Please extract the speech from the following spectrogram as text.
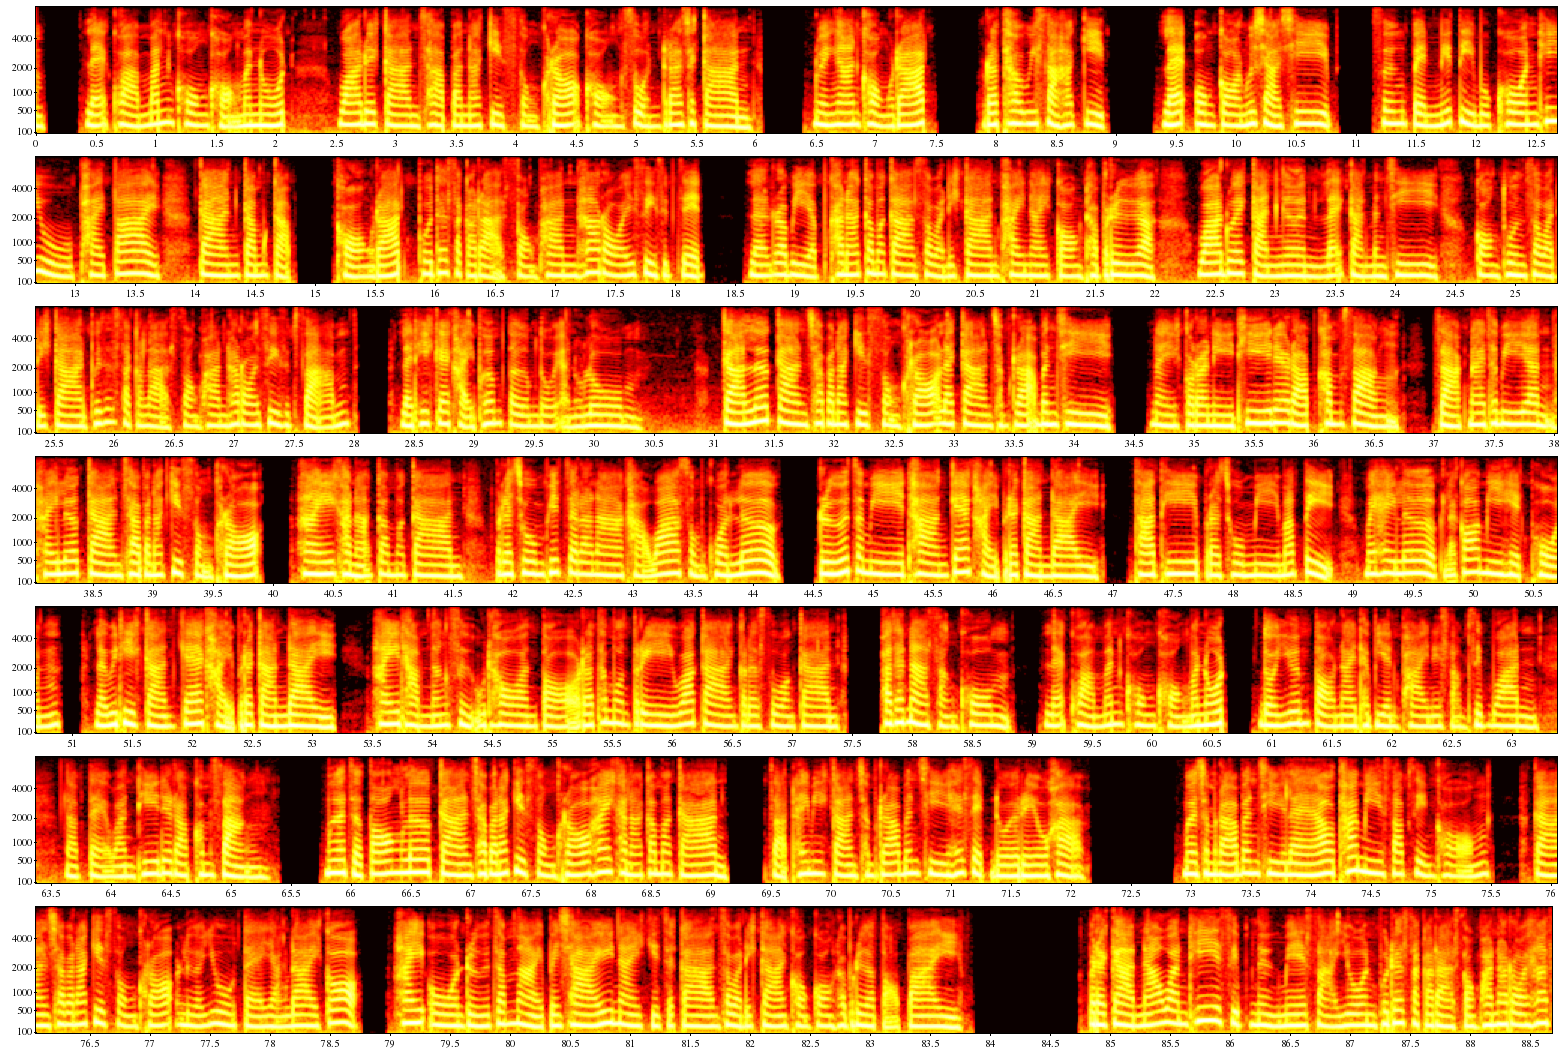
และความมั่นคงของมนุษย์ ว่าด้วยการชาปนกิจสงเคราะห์ของส่วนราชการ หน่วยงานของรัฐ รัฐวิสาหกิจ และองค์กรวิชาชีพ ซึ่งเป็นนิติบุคคลที่อยู่ภายใต้การกำกับของรัฐพุทธศักราช 2547 และระเบียบคณะกรรมการสวัสดิการภายในกองทัพเรือ ว่าด้วยการเงินและการบัญชี กองทุนสวัสดิการพุทธศักราช 2543 และที่แก้ไขเพิ่มเติมโดยอนุโลม การเลิกการชาปนกิจสงเคราะห์และการชำระบัญชี ในกรณีที่ได้รับคำสั่ง จากนายทะเบียนให้เลิกการชาปนกิจสงเคราะห์ ให้คณะกรรมการประชุมพิจารณาค่ะว่าสมควรเลิก หรือจะมีทางแก้ไขประการใด ถ้าที่ประชุมมีมติไม่ให้เลิก และก็มีเหตุผล และวิธีการแก้ไขประการใด ให้ทำหนังสืออุทธรณ์ต่อรัฐมนตรีว่าการกระทรวงการพัฒนาสังคม และความมั่นคงของมนุษย์ โดยยื่นต่อนายทะเบียนภายใน 30 วัน นับแต่วันที่ได้รับคำสั่ง เมื่อจะต้องเลิกการชาปนกิจสงเคราะห์ให้คณะกรรมการ จัดให้มีการชำระบัญชีให้เสร็จโดยเร็วค่ะ เมื่อชำระบัญชีแล้วถ้ามีทรัพย์สินของการชาปนกิจสงเคราะห์เหลืออยู่แต่อย่างใดก็ให้โอนหรือจำหน่ายไปใช้ในกิจการสวัสดิการของกองทัพเรือต่อไป ประกาศณวันที่ 11 เมษายน พุทธศักราช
